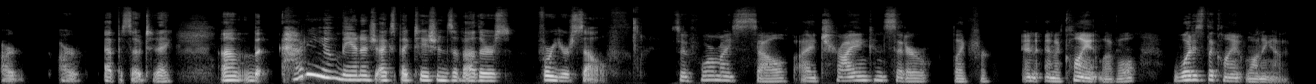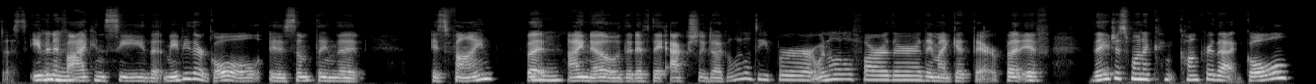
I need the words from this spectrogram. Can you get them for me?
our our episode today. Um, but how do you manage expectations of others for yourself? So for myself, I try and consider, like for in, in a client level, what is the client wanting out of this? Even if Mhm. I can see that maybe their goal is something that is fine, but Mhm. I know that if they actually dug a little deeper or went a little farther, they might get there. But if they just want to con- conquer that goal,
